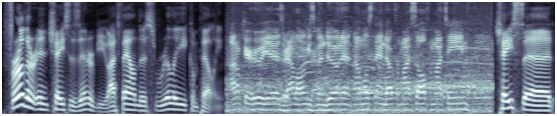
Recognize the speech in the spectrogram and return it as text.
further in Chase's interview, I found this really compelling. I don't care who he is or how long he's been doing it. I'm gonna stand up for myself and my team. Chase said,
